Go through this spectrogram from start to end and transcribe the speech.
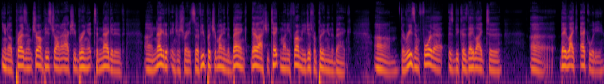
you know, President Trump, he's trying to actually bring it to negative, uh, negative interest rates. So if you put your money in the bank, they'll actually take money from you just for putting in the bank. Um, the reason for that is because they like to, uh, they like equity.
